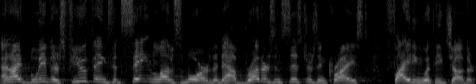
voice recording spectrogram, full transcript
And I believe there's few things that Satan loves more than to have brothers and sisters in Christ fighting with each other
